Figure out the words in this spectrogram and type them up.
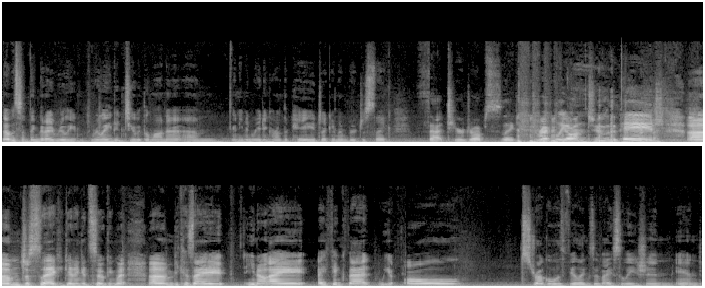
that was something that I really related to with Alana. Um, and even reading her on the page, like I remember just like fat teardrops like directly onto the page, um, just like getting it soaking wet. Um, because I, you know, I I think that we all struggle with feelings of isolation and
